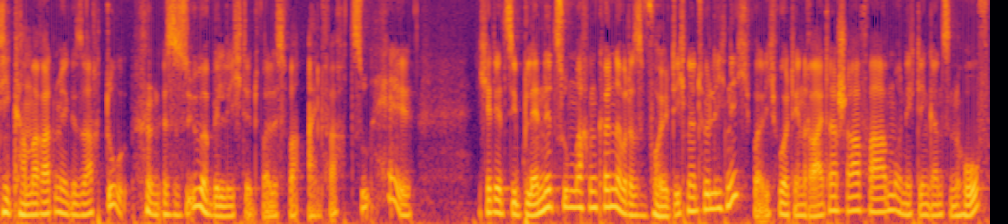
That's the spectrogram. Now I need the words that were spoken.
die Kamera hat mir gesagt, du, es ist überbelichtet, weil es war einfach zu hell. Ich hätte jetzt die Blende zumachen können, aber das wollte ich natürlich nicht, weil ich wollte den Reiter scharf haben und nicht den ganzen Hof.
